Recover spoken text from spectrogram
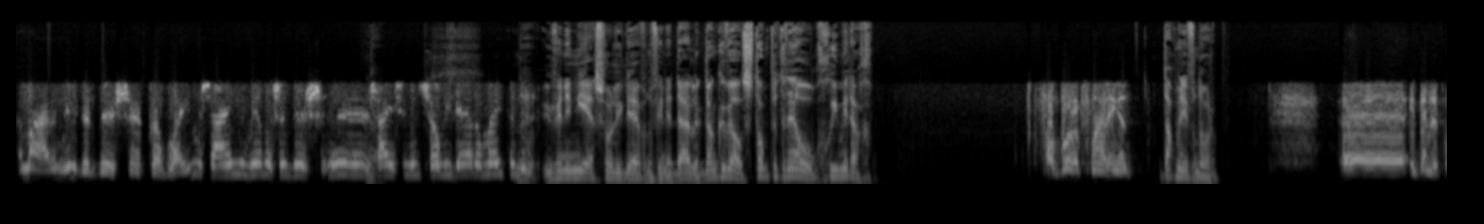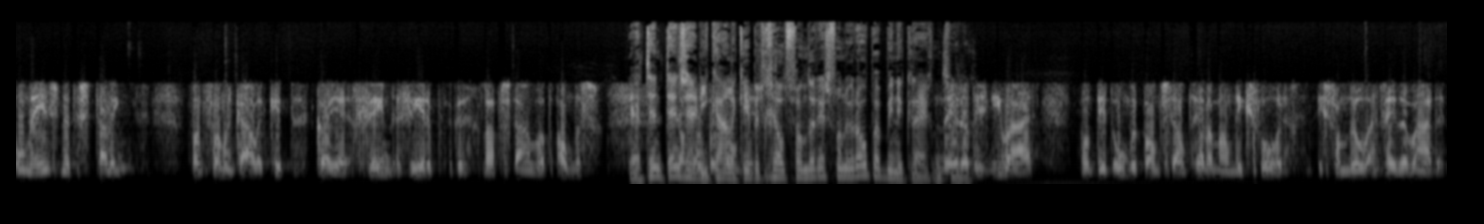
Maar nu er dus eh, problemen zijn, willen ze dus, eh, zijn ze niet solidair om mee te doen. Nee, u vindt het niet echt solidair van de Finnen, duidelijk. Dank u wel. Stam.nl, goedemiddag. Dorp Vlaardingen. Dag meneer Van Dorp. Uh, ik ben het oneens met de stelling. Want van een kale kip kan je geen veren plukken. Laat staan wat anders. Ja, ten, tenzij die kale kip het geld van de rest van Europa binnenkrijgt natuurlijk. Nee, dat is niet waar. Want dit onderpand stelt helemaal niks voor. Is van nul en geen waarde.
